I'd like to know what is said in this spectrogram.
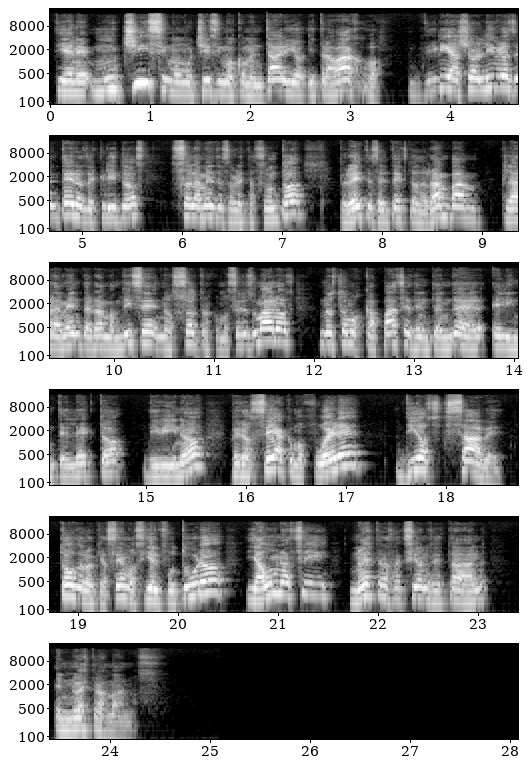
tiene muchísimo, muchísimo comentario y trabajo, diría yo, libros enteros escritos solamente sobre este asunto, pero este es el texto de Rambam. Claramente Rambam dice, nosotros como seres humanos no somos capaces de entender el intelecto divino, pero sea como fuere, Dios sabe todo lo que hacemos y el futuro, y aún así nuestras acciones están en nuestras manos.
